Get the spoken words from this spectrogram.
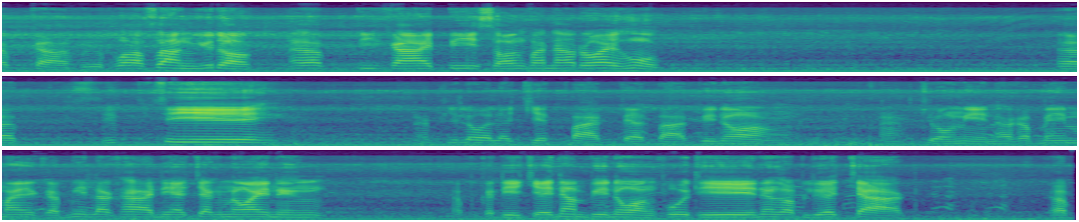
นะครับก็คือพ่อฟังอยู่ดอกนะครับปีกายปี2506ครับ14นะกิโลละ7บาท8บาทพี่น้องนะช่วงนี้นะครับใหม่กับมีราคาเนี่ยจักน้อยหนึ่งครับก็ดีใจนํพี่น้องผู้ที่นะครับเหลือจากครับ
